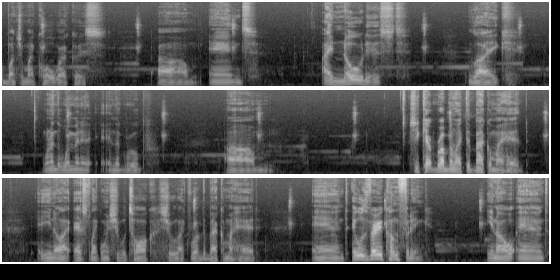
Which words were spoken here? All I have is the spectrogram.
a bunch of my co-workers. Um and I noticed like one of the women in the group um she kept rubbing like the back of my head. You know like as like when she would talk she would like rub the back of my head. And it was very comforting you know, and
